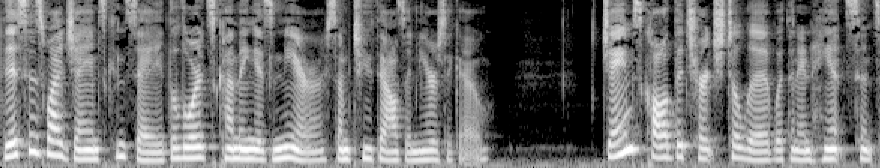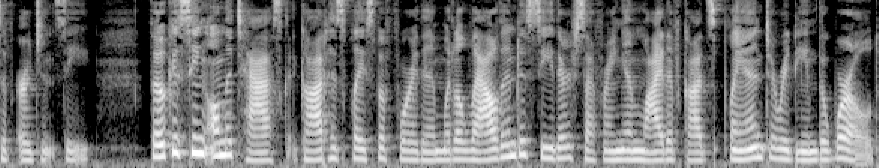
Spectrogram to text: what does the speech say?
This is why James can say the Lord's coming is near some 2,000 years ago. James called the church to live with an enhanced sense of urgency. Focusing on the task God has placed before them would allow them to see their suffering in light of God's plan to redeem the world.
